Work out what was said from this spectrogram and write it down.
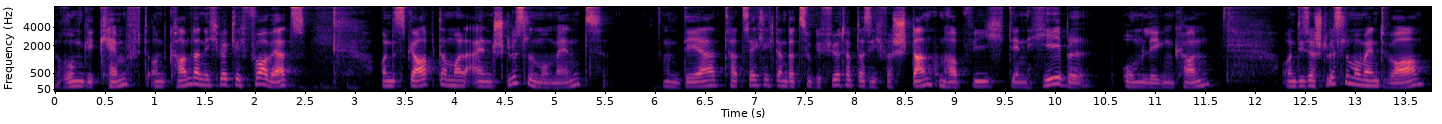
rumgekämpft und kam da nicht wirklich vorwärts. Und es gab da mal einen Schlüsselmoment, der tatsächlich dann dazu geführt hat, dass ich verstanden habe, wie ich den Hebel umlegen kann. Und dieser Schlüsselmoment war,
